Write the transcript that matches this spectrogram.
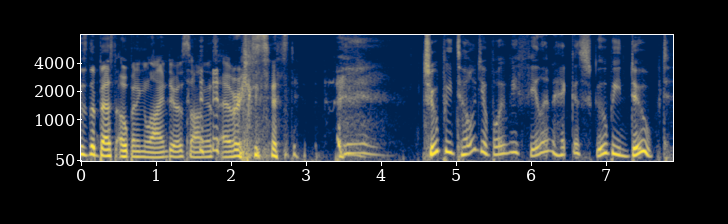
This is the best opening line to a song that's ever existed. Troopy told you, boy, we feeling hecka Scooby duped.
